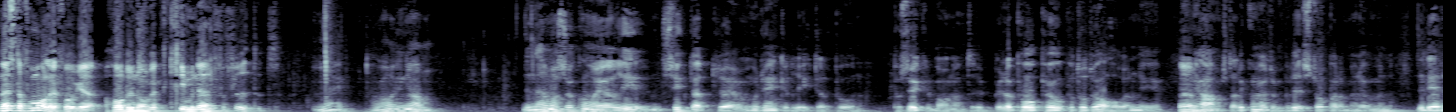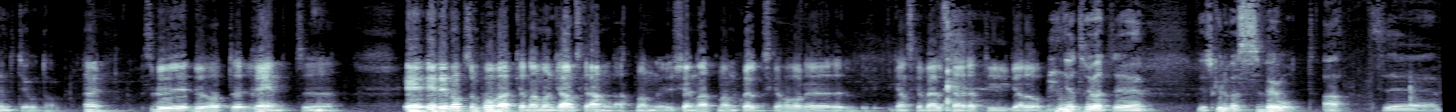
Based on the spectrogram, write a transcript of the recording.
Nästa formaliga fråga. Har du något kriminellt förflutet? Nej, jag har inga. Det närmaste jag kommer jag cyklat eh, mot enkelriktat på på cykelbanan typ. Eller på, på, på trottoaren i, ja. i Halmstad. Det kom jag att en polis stoppade mig då. Men det ledde inte till åtal. Nej. Så du, du har ett rent... Mm. Är, är det något som påverkar när man granskar andra? Att man känner att man själv ska ha det ganska välstädat i garderoben? Jag tror att eh, det skulle vara svårt att eh,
